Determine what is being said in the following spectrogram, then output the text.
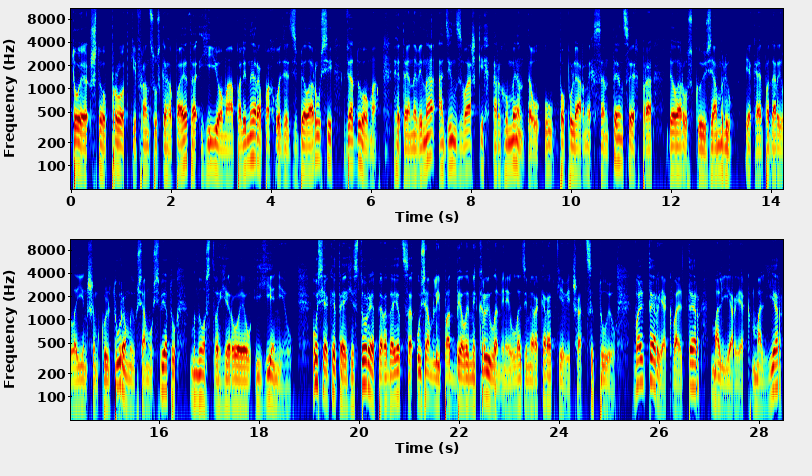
Тое што продкі французскага паэта гіёма апалінера паходзяць з беларусі вядома. Гэтая навіна адзін з важкіх аргументаў у папулярных сентэнцыях пра беларускую зямлю якая падарыла іншым культурам і ўсяму свету мноства герояў і геніяў. Вось як гэтая гісторыя перадаецца ў зямлі пад белымі крыламі владимира караткевича цытую вальтер як вальтер мальер як мальер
